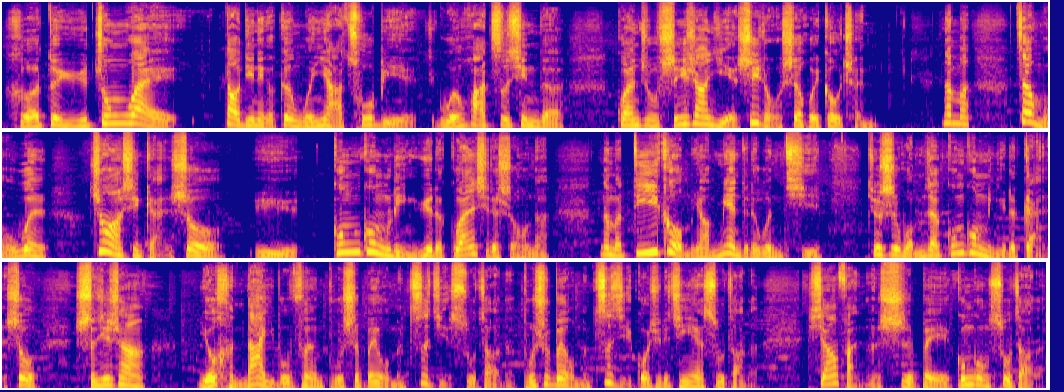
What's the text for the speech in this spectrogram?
和对于中外到底哪个更文雅粗鄙、文化自信的关注，实际上也是一种社会构成。那么，在我们问重要性感受与公共领域的关系的时候呢？那么第一个我们要面对的问题就是，我们在公共领域的感受，实际上有很大一部分不是被我们自己塑造的，不是被我们自己过去的经验塑造的，相反呢，是被公共塑造的。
